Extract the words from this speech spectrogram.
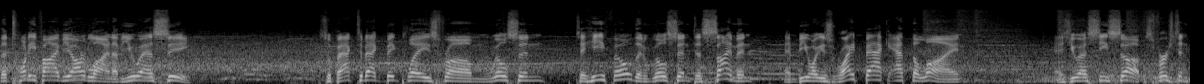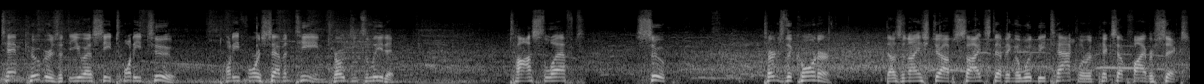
the 25 yard line of USC. So back to back big plays from Wilson to Hifo, then Wilson to Simon, and BYU's right back at the line as USC subs. First and 10 Cougars at the USC 22. 24 17. Trojans lead it. Toss left. Soup turns the corner. Does a nice job sidestepping a would be tackler and picks up five or six.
